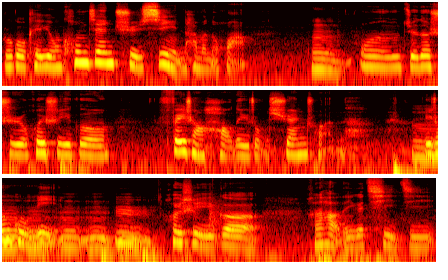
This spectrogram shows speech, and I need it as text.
如果可以用空间去吸引他们的话，嗯，我觉得是会是一个非常好的一种宣传，一种鼓励。嗯嗯嗯，会是一个很好的一个契机。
